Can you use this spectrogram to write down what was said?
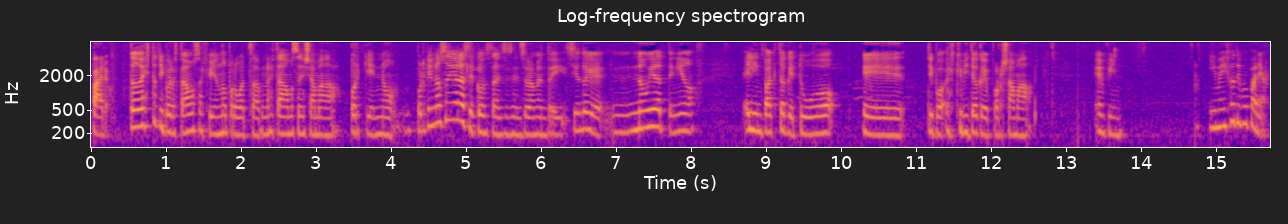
paro. todo esto tipo lo estábamos escribiendo por WhatsApp, no estábamos en llamada, porque no, porque no se dio las circunstancias, sinceramente, y siento que no hubiera tenido el impacto que tuvo, eh, tipo, escrito que por llamada. En fin. Y me dijo tipo, para.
